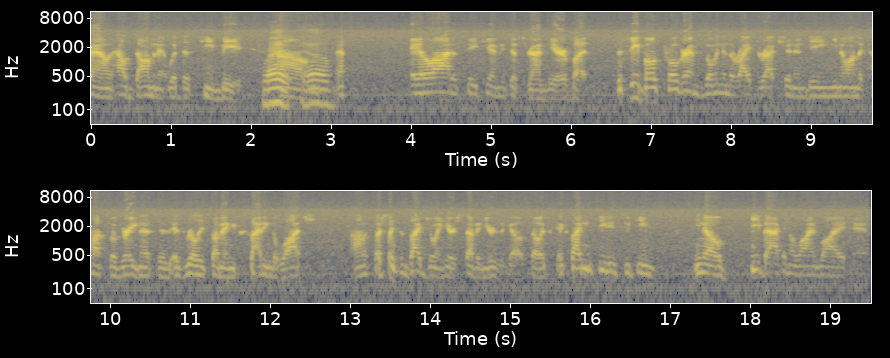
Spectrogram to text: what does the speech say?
town, how dominant would this team be? Right. Um, yeah. A lot of state championships around here, but to see both programs going in the right direction and being, you know, on the cusp of greatness is, is really something exciting to watch, um, especially since I joined here seven years ago. So it's exciting to see these two teams, you know, be back in the limelight. And,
